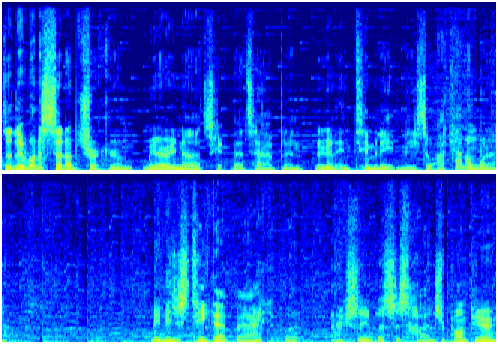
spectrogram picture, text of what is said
So they want to set up Trick Room. We already know that's that's happening. They're going to intimidate me. So I kind of want to maybe just take that back. But actually, let's just Hydro Pump here.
